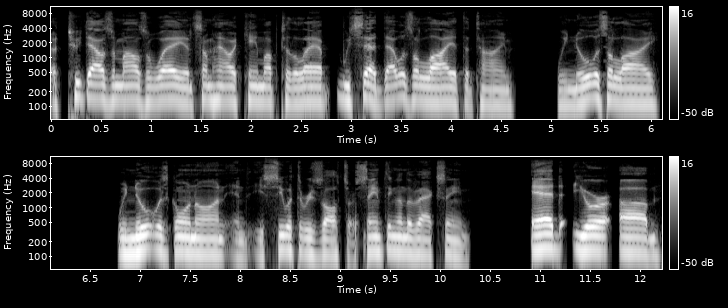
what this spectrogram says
uh, two thousand miles away, and somehow it came up to the lab." We said that was a lie at the time. We knew it was a lie. We knew it was going on, and you see what the results are. Same thing on the vaccine. Ed, you're um,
